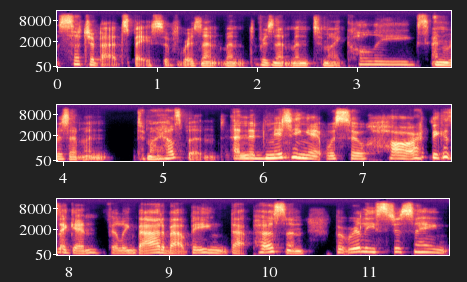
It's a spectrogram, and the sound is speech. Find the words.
such a bad space of resentment, resentment to my colleagues and resentment to my husband. And admitting it was so hard because, again, feeling bad about being that person, but really just saying,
